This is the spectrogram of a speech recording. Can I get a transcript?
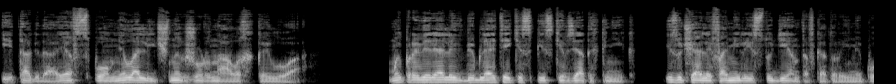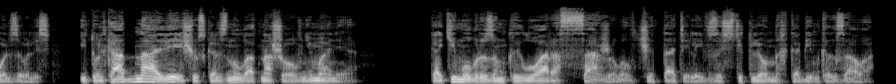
И тогда я вспомнил о личных журналах Кайлуа. Мы проверяли в библиотеке списки взятых книг, изучали фамилии студентов, которые ими пользовались, и только одна вещь ускользнула от нашего внимания. Каким образом Кайлуа рассаживал читателей в застекленных кабинках зала?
